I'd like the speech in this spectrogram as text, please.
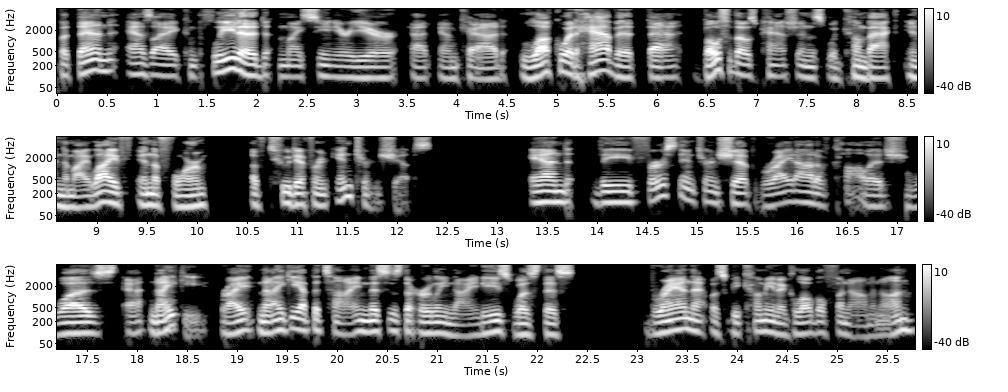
But then as I completed my senior year at MCAD, luck would have it that both of those passions would come back into my life in the form of two different internships. And the first internship right out of college was at Nike, right? Nike at the time, this is the early 90s, was this brand that was becoming a global phenomenon,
